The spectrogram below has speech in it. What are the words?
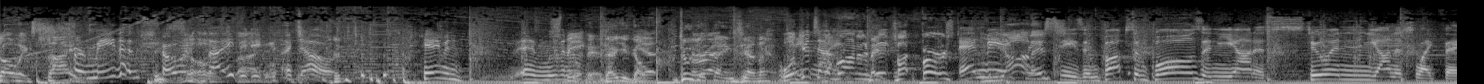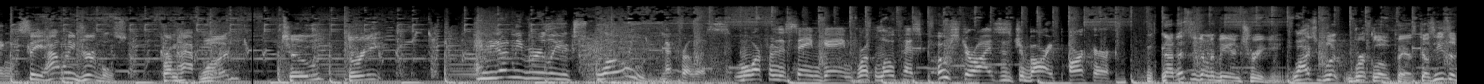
so excited. For me, that's so, So exciting. I know. Can't even eh, and moving Speak. on. It. There you go. Yeah, Do your correct. thing, Jenna. We'll get to Late night. LeBron in a bit, but first, NBA Giannis. season, Bucks and Bulls, and Giannis doing Giannis-like things. See, how many dribbles from half? One, two, three. And he doesn't even really explode. Effortless. More from the same game. Brook Lopez posterizes Jabari Parker. Now, this is going to be intriguing. Watch Brook, Brook Lopez because he's a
